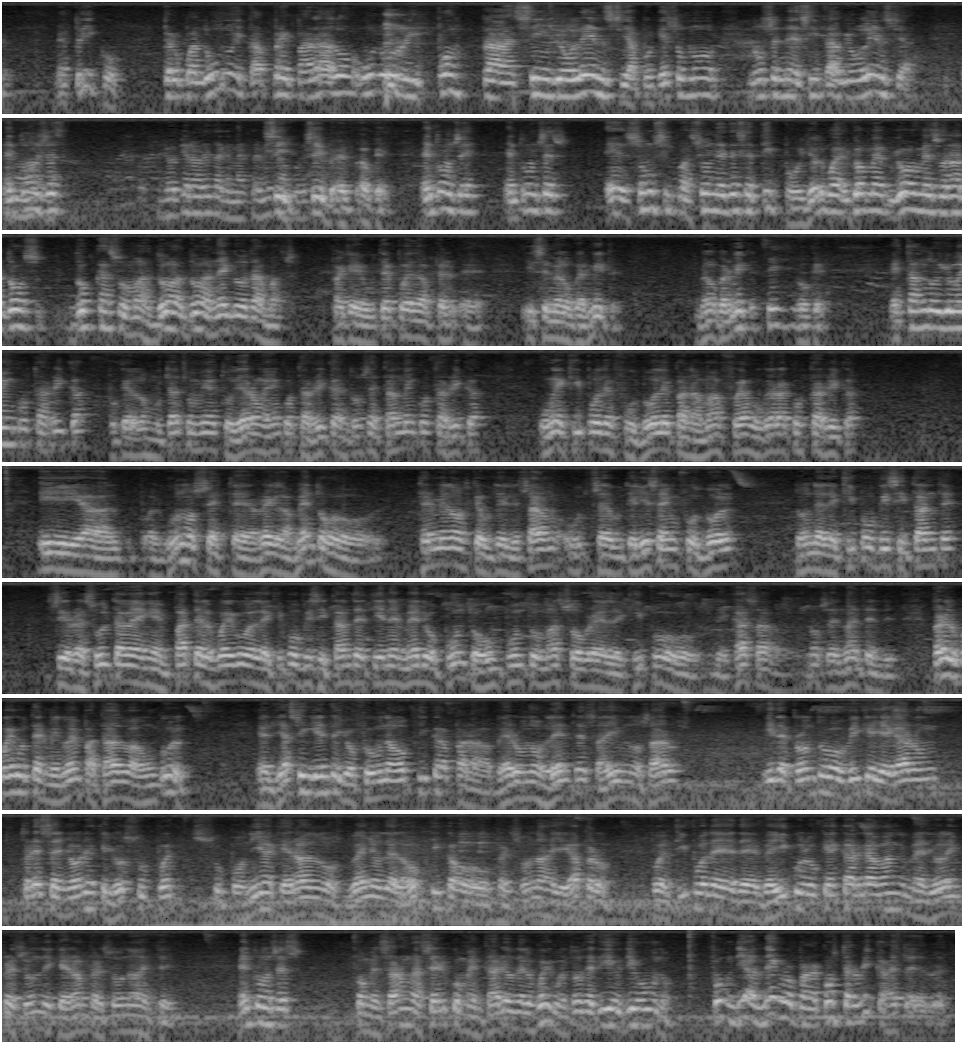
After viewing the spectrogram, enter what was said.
¿Me explico? Pero cuando uno está preparado, uno riposta sin violencia, porque eso no, no se necesita violencia. Entonces... yo quiero ahorita que me permitan... Sí, sí, eh, ok. Entonces, entonces eh, son situaciones de ese tipo. Yo, voy, yo, me, yo voy a mencionar dos, dos casos más, dos, dos anécdotas más, para que usted pueda, eh, y si me lo permite. ¿Me lo permite? Sí, sí. Ok. Estando yo en Costa Rica, porque los muchachos míos estudiaron en Costa Rica, entonces estando en Costa Rica, un equipo de fútbol de Panamá fue a jugar a Costa Rica y algunos este, reglamentos o términos que utilizaron, se utilizan en fútbol, donde el equipo visitante, si resulta en empate el juego, el equipo visitante tiene medio punto, un punto más sobre el equipo de casa, no sé, no entendí. Pero el juego terminó empatado a un gol. El día siguiente yo fui a una óptica para ver unos lentes, ahí unos aros, y de pronto vi que llegaron tres señores que yo suponía que eran los dueños de la óptica o personas a llegar, pero por el tipo de, vehículo que cargaban me dio la impresión de que eran personas... Este, entonces comenzaron a hacer comentarios del juego, entonces dijo, dijo uno, fue un día negro para Costa Rica, este,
